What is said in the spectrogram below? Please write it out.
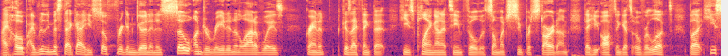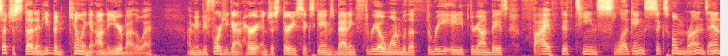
I hope. I really miss that guy. He's so friggin' good and is so underrated in a lot of ways. Granted, because I think that he's playing on a team filled with so much superstardom that he often gets overlooked. But he's such a stud, and he'd been killing it on the year, by the way. I mean, before he got hurt in just 36 games, batting 301 with a 383 on base, 515 slugging, six home runs, and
